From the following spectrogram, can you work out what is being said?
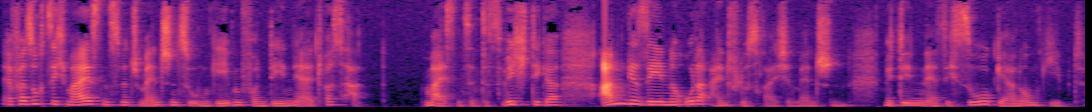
Er versucht sich meistens mit Menschen zu umgeben, von denen er etwas hat. Meistens sind es wichtige, angesehene oder einflussreiche Menschen, mit denen er sich so gerne umgibt.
